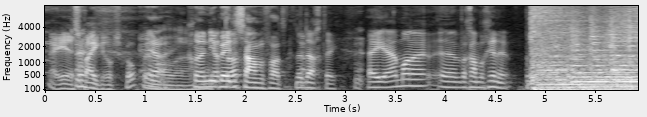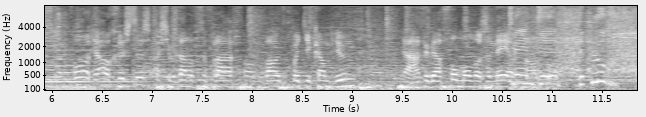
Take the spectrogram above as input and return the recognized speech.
Nee, spijker op zijn kop. Ja, ik kon het niet ja, beter samenvatten. Dat dacht ik. hey, mannen, we gaan beginnen. Vorig jaar augustus, als je me dan op de vraag van Wouter, word je kampioen? Ja, had ik daar volmondig een nee op Twente, de ploeg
